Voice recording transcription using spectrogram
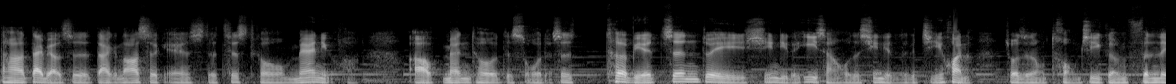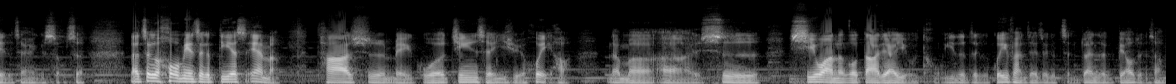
它代表是 Diagnostic and Statistical Manual 哈，of Mental Disorder 是特别针对心理的异常或者心理的这个疾患呢，做这种统计跟分类的这样一个手册。那这个后面这个 DSM 啊，它是美国精神医学会哈。那么呃是希望能够大家有统一的这个规范，在这个诊断这个标准上。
